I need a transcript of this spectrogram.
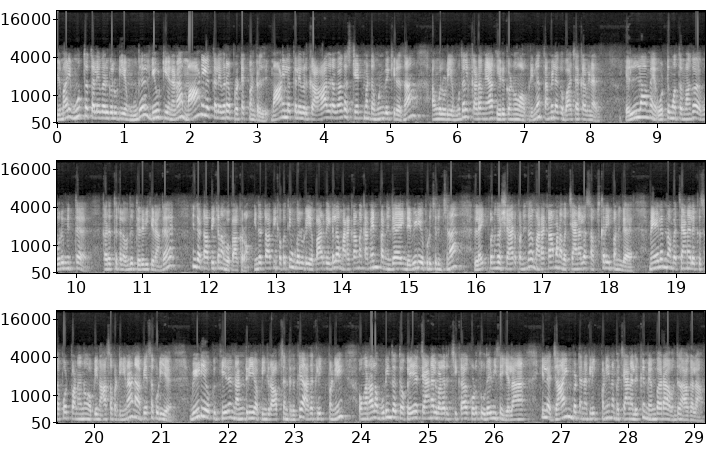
இது மாதிரி மூத்த தலைவர்களுடைய முதல் டியூட்டி என்னன்னா மாநில தலைவரை ப்ரொடெக்ட் பண்ணுறது மாநில தலைவருக்கு ஆதரவாக ஸ்டேட்மெண்ட்டை முன்வைக்கிறது தான் அவங்களுடைய முதல் கடமையாக இருக்கணும் அப்படின்னு தமிழக பாஜகவினர் எல்லாமே ஒட்டுமொத்தமாக ஒருமித்த கருத்துக்களை வந்து தெரிவிக்கிறாங்க. இந்த டாப்பிக்கை நம்ம பார்க்குறோம். இந்த டாப்பிக்கை பற்றி உங்களுடைய பார்வைகளை மறக்காம கமெண்ட் பண்ணுங்க. இந்த வீடியோ பிடிச்சிருந்துச்சுன்னா லைக் பண்ணுங்க ஷேர் பண்ணுங்க. மறக்காம நம்ம சேனலை சப்ஸ்கிரைப் பண்ணுங்க. மேலும் நம்ம சேனலுக்கு சப்போர்ட் பண்ணணும் அப்படின்னு ஆசைப்பட்டீங்கன்னா நான் பேசக்கூடிய வீடியோக்கு கீழே நன்றி அப்படிங்கிற ஆப்ஷன் இருக்கு. அதை கிளிக் பண்ணி உங்களால் முடிந்த தொகையை சேனல் வளர்ச்சிக்காக கொடுத்து உதவி செய்யலாம். இல்லை ஜாயின் பட்டனை கிளிக் பண்ணி நம்ம சேனலுக்கு மெம்பராக வந்து ஆகலாம்.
